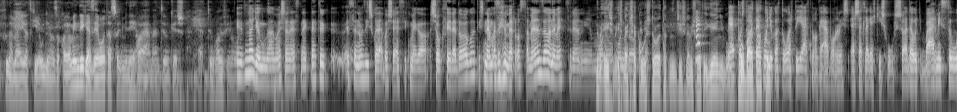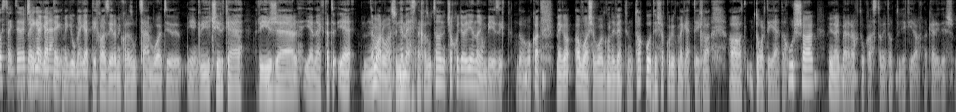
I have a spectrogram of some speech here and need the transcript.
fülemen jött ki ugyanaz a kaja mindig, ezért volt az, hogy mi néha elmentünk, és ettünk valami finomat. Ők nagyon unalmasan esznek, tehát ők szerintem az iskolába se eszik meg a sokféle dolgot, és nem azért, mert rossz a menza, hanem egyszerűen ilyen De, mono, és, és meg se kóstolt, tehát nincs is, nem is volt igény. Megkóstolták mondjuk a tortillát magában, és esetleg egy kis hússal, de hogy bármi szósz, vagy Meg, zöldséget bele. megették, meg jó, megették azért, amikor az utcán volt ö, ilyen grillcsirke, rizssel, ilyenek. Tehát ilyen, nem arról van szó, hogy nem esznek az utcán, csak hogy ilyen nagyon basic dolgokat. Meg a, avval se volt gond, hogy vettünk takót, és akkor ők megették a, a tortillát a hússal, mi meg beleraktuk azt, amit ott ugye kiraknak eléd, és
